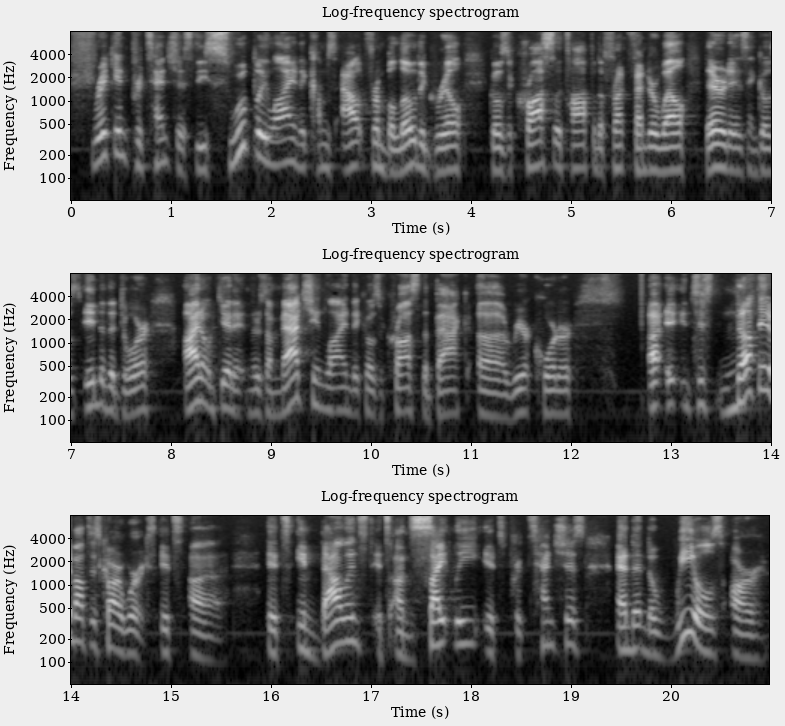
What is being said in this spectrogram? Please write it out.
freaking pretentious. The swooply line that comes out from below the grill goes across the top of the front fender well. There it is, and goes into the door. I don't get it. And there's a matching line that goes across the back uh, rear quarter. Uh, it, it, just nothing about this car works. It's uh, it's imbalanced. It's unsightly. It's pretentious, and then the wheels are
